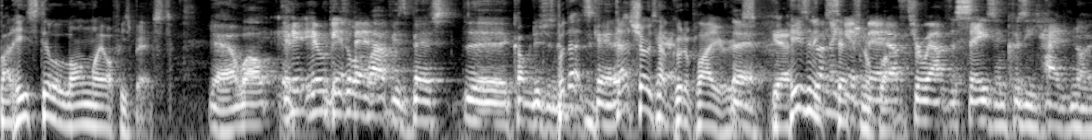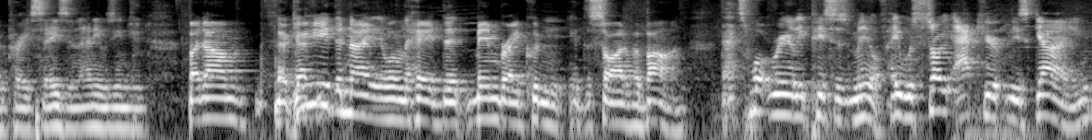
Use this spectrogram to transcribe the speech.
but he's still a long way off his best. Yeah, well, if, He- he'll if he's get a long way better. off his best, the competition. But that, that shows how good a player he is. Yeah. Yeah. He's an He's going to get exceptional better player. throughout the season because he had no pre-season and he was injured. But um, Now, you hit the nail on the head that Membrey couldn't hit the side of a barn. That's what really pisses me off. He was so accurate this game,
